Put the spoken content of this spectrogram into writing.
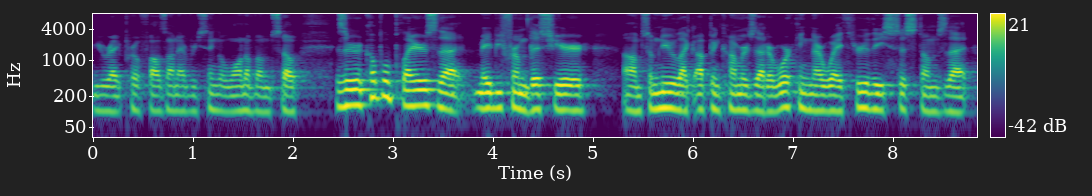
you write profiles on every single one of them. So, is there a couple players that maybe from this year, um, some new like up and comers that are working their way through these systems that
